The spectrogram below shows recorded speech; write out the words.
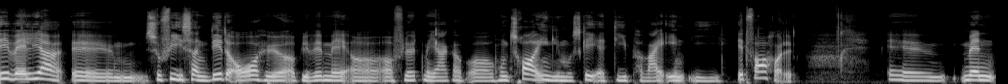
det vælger øh, Sofie sådan lidt at overhøre og blive ved med at, at flytte med Jakob, og hun tror egentlig måske, at de er på vej ind i et forhold. Øh, men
